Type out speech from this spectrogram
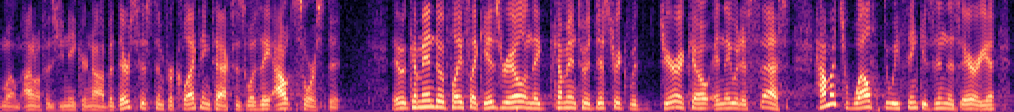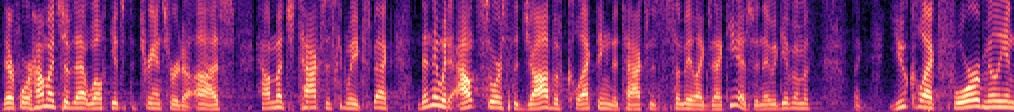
well, I don't know if it's unique or not, but their system for collecting taxes was they outsourced it. They would come into a place like Israel and they'd come into a district with Jericho and they would assess how much wealth do we think is in this area? Therefore, how much of that wealth gets to transfer to us? How much taxes can we expect? Then they would outsource the job of collecting the taxes to somebody like Zacchaeus and they would give him a, like, you collect $4 million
